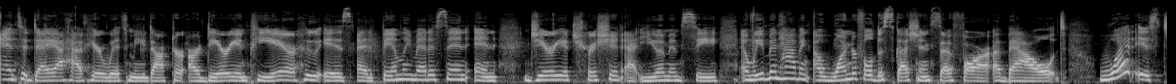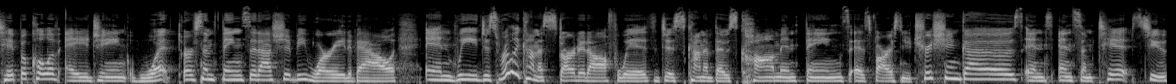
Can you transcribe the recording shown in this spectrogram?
And today I have here with me Dr. Ardarian Pierre, who is a family medicine and geriatrician at UMMC. And we've been having a wonderful discussion so far about what is typical of aging, what are some things that I should be worried about. And we just really kind of started off with just kind of those common things as far as nutrition goes and, and some tips to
